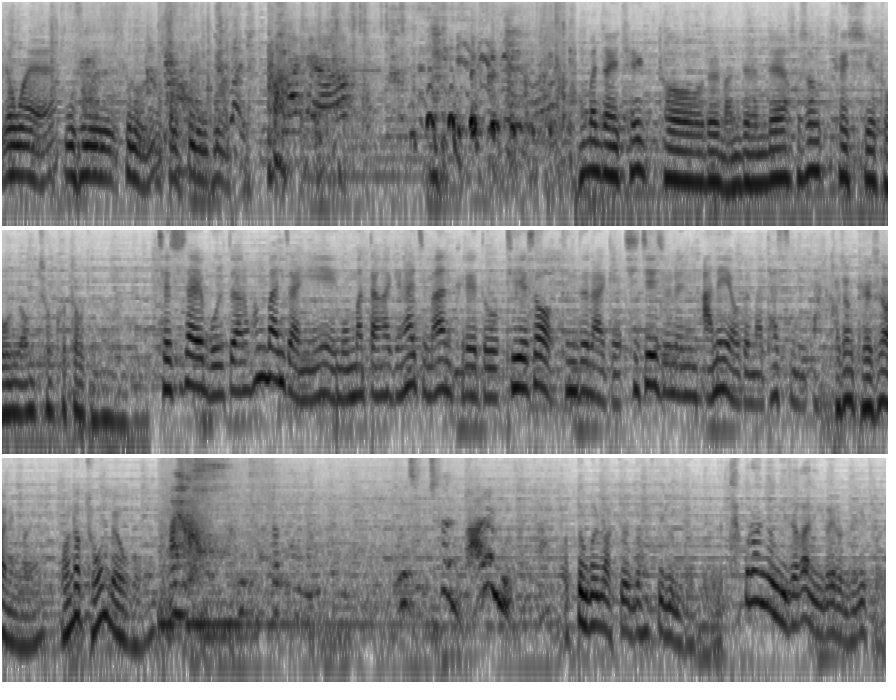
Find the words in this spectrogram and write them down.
이 영화에 웃음을 주는 그런 슬림 해놨어요. 황 반장의 캐릭터를 만드는데 허성태 씨의 도움이 엄청 컸다고 생각합니다. 재수사에 몰두한 황 반장이 못마땅하긴 하지만 그래도 뒤에서 든든하게 지지해주는 아내 역을 맡았습니다. 가장 대세 아닌가요? 워낙 좋은 배우고 어떤 걸 맡겨도 할 수 있는 배우. 탁월한 연기자가 아닌가 이런 생각이 들어요.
